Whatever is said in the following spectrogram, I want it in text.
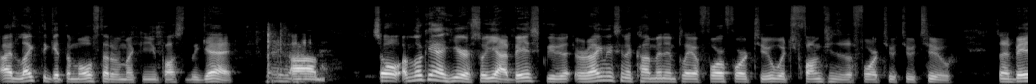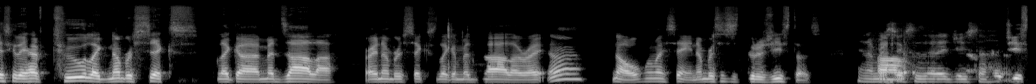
I'd like to get the most out of him, like you possibly get. Um, so I'm looking at here. So yeah, basically, the- Rangnick's going to come in and play a 4-4-2, which functions as a 4-2-2-2. So basically, they have two like number six, like a mezzala, right? Number six, is like a mezzala, right? Uh, no, what am I saying? Number six is two registas. And number uh, six is a Regista Regista,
